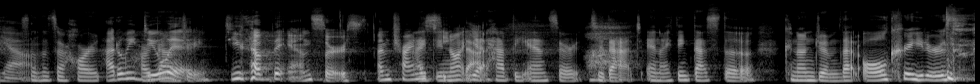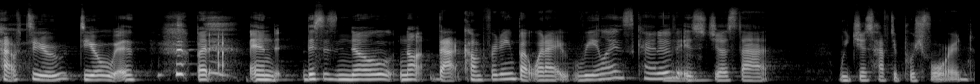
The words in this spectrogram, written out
Yeah. So that's a hard How do we do boundary. it? Do you have the answers? I'm trying to. I do not that. yet have the answer to that. And I think that's the conundrum that all creators have to deal with. But and this is no not that comforting, but what I realize kind of is mm. just that we just have to push forward.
